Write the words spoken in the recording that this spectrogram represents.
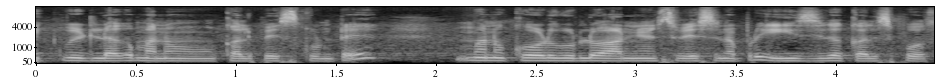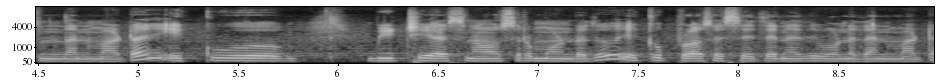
లిక్విడ్ లాగా మనం కలిపేసుకుంటే మనం కోడిగుడ్లు ఆనియన్స్ వేసినప్పుడు ఈజీగా కలిసిపోతుంది అనమాట ఎక్కువ బీట్ చేయాల్సిన అవసరం ఉండదు ఎక్కువ ప్రాసెస్ అయితే అనేది ఉండదన్నమాట.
